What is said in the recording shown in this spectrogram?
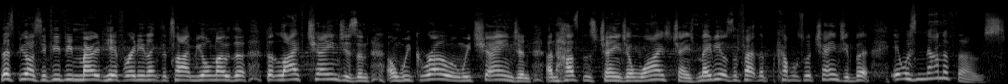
let's be honest, if you've been married here for any length of time, you'll know that, that life changes and, and we grow and we change and, and husbands change and wives change. Maybe it was the fact that couples were changing, but it was none of those.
